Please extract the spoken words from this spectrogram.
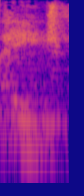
Rampage.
